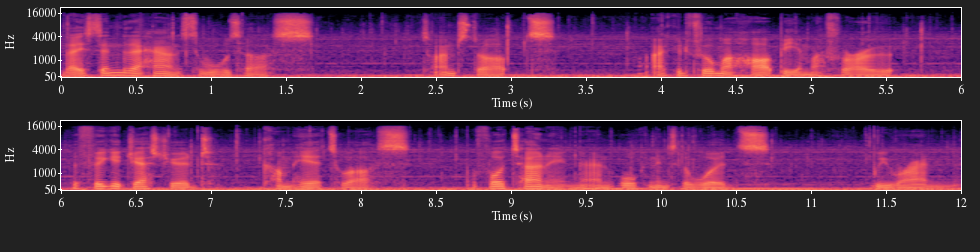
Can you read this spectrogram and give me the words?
They extended their hands towards us. Time stopped. I could feel my heartbeat in my throat. The figure gestured, come here to us, before turning and walking into the woods. We ran.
